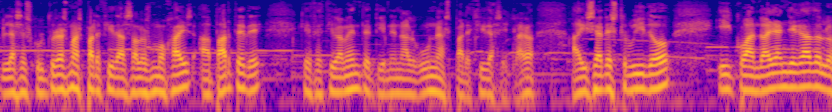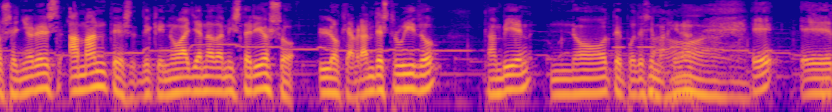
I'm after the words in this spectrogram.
las esculturas más parecidas a los mojáis, aparte de que efectivamente tienen algunas parecidas, y claro, ahí se ha destruido, y cuando hayan llegado los señores amantes de que no haya nada misterioso, lo que habrán destruido, también no te puedes imaginar. Ah, Eh, eh,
